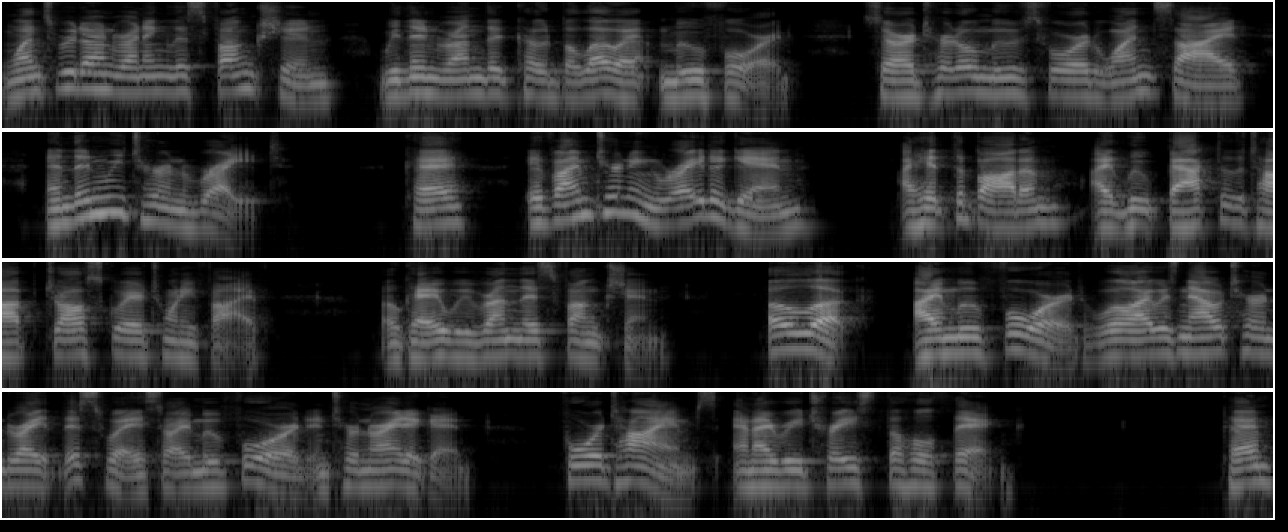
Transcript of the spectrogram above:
Once we're done running this function, we then run the code below it, move forward. So our turtle moves forward one side, and then we turn right. Okay? If I'm turning right again, I hit the bottom, I loop back to the top, draw square 25. Okay, we run this function. Oh look, I move forward. Well, I was now turned right this way, so I move forward and turn right again. Four times, and I retrace the whole thing. Okay?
